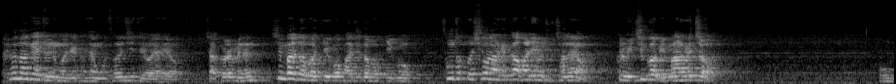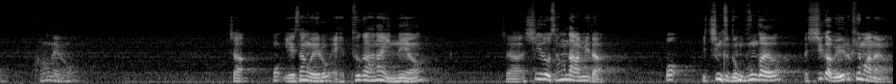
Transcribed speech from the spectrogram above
편하게 해주는 것이 가장 우선시 되어야 해요. 자, 그러면은 신발도 벗기고 바지도 벗기고 성적도 시원하게 까발리면 좋잖아요. 그럼 이 친구가 민망하겠죠? 오 그러네요. 자, 어, 예상 외로 F가 하나 있네요. 자, C도 상당합니다. 어, 이 친구 농부인가요? C가 왜 이렇게 많아요?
